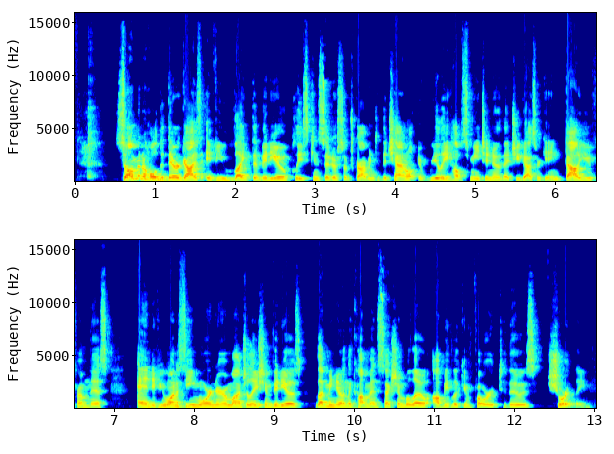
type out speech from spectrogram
So I'm going to hold it there, guys. If you like the video, please consider subscribing to the channel. It really helps me to know that you guys are getting value from this. And if you want to see more neuromodulation videos, let me know in the comments section below. I'll be looking forward to those shortly.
